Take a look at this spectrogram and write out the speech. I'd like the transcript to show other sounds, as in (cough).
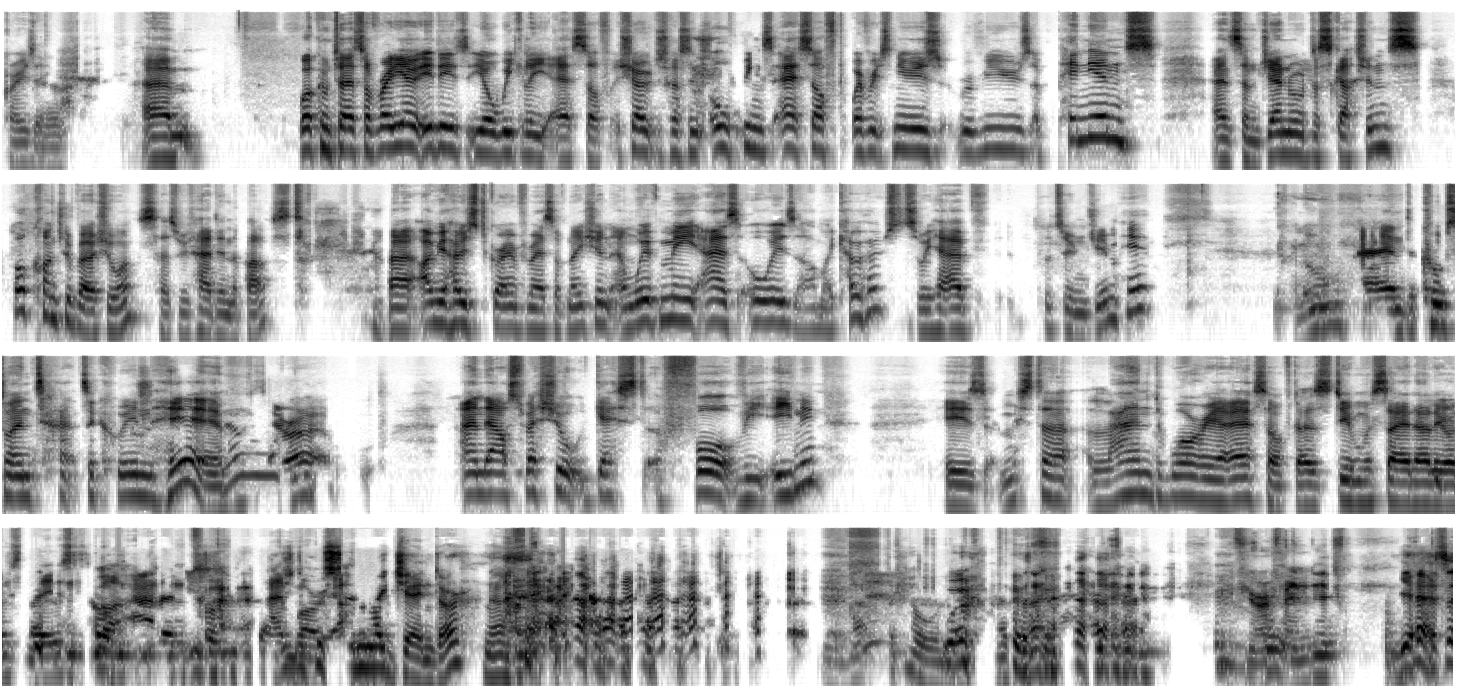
crazy. Yeah. Um, welcome to Airsoft Radio. It is your weekly Airsoft show discussing all things Airsoft, whether it's news, reviews, opinions, and some general discussions or controversial ones, as we've had in the past. Uh, I'm your host, Graham from Airsoft Nation, and with me, as always, are my co hosts. We have Platoon Jim here. Hello. And Call Sign Tactiquinn here. Hello. Sarah. And our special guest for the evening is Mr. Land Warrior Airsoft, as Jim was saying earlier on today. It's (laughs) not Allan Land Warrior. My gender. No. (laughs) (laughs) if you're offended. Yes.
